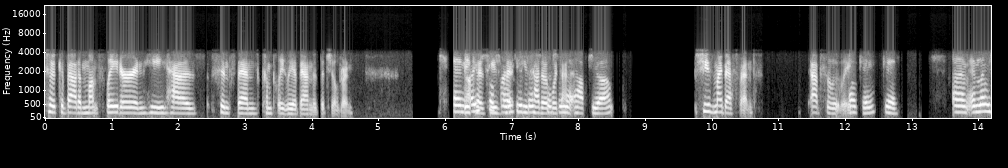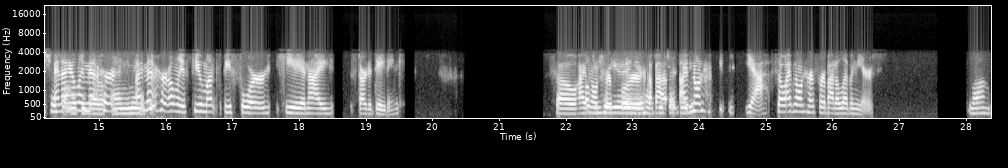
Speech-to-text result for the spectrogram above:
took about a month later, and he has since then completely abandoned the children. And Because he's- he's had a- person that helped you out? She's my best friend. Absolutely. Okay, good. Um, and let me share and I only met her. And you may I met her only a few months before he and I started dating. So I've known her for about. I've known. Her, yeah. So I've known her for about eleven years. Wow.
